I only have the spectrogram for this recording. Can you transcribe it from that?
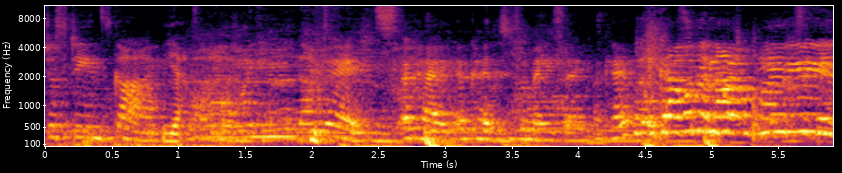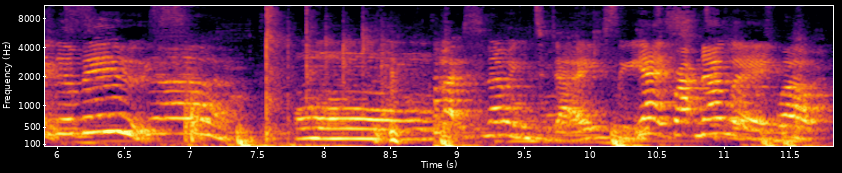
Justine Skye? Yeah. Oh, I love it. Okay, okay, this is amazing. Okay, well, go with the nice boots against the boots. Yeah. Oh. It's like snowing today, so Yeah, it's snowing. Well,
